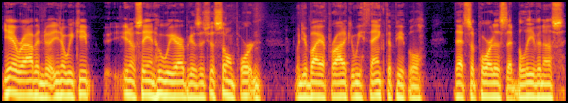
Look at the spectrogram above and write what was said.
Yeah, Robin, uh, you know, we keep, you know, saying who we are because it's just so important when you buy a product and we thank the people that support us, that believe in us,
